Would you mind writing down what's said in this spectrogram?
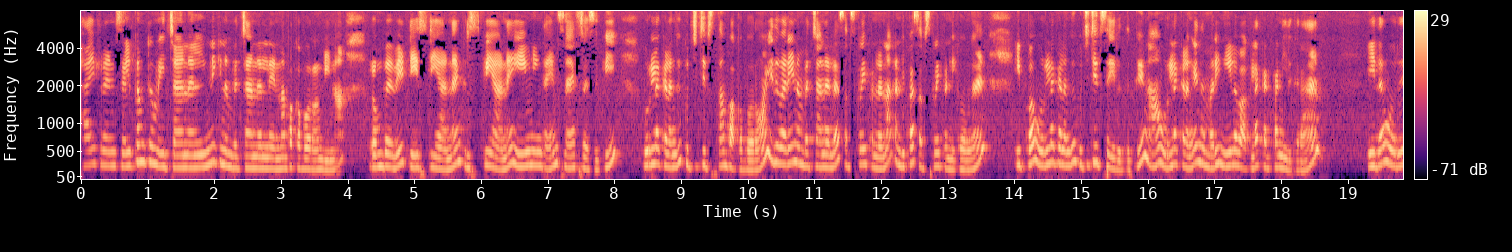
Hi friends welcome to my channel இன்றைக்கி நம்ம சேனலில் என்ன பார்க்க போகிறோம் அப்படின்னா ரொம்பவே டேஸ்டியான கிறிஸ்பியான ஈவினிங் டைம் ஸ்நாக்ஸ் ரெசிபி உருளைக்கிழங்கு குச்சி சிப்ஸ் தான் பார்க்க போகிறோம் இதுவரையும் நம்ம சேனலை சப்ஸ்கிரைப் பண்ணலன்னா கண்டிப்பாக சப்ஸ்கிரைப் பண்ணிக்கோங்க. இப்போ உருளைக்கிழங்கு குச்சி சிப்ஸ் செய்கிறதுக்கு நான் உருளைக்கிழங்கு இந்த மாதிரி நீல வாக்கில் கட் பண்ணியிருக்கிறேன். இதை ஒரு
